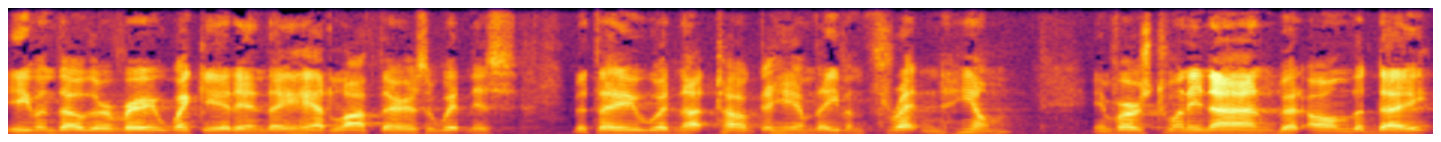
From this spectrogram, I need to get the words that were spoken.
even though they're very wicked and they had Lot there as a witness, but they would not talk to him. They even threatened him. In verse 29, but on the day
